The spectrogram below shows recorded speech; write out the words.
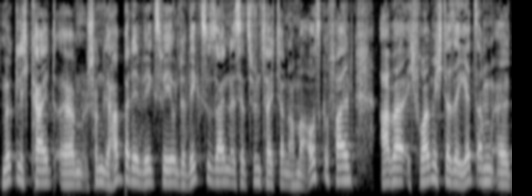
Möglichkeit ähm, schon gehabt, bei der WXW unterwegs zu sein, ist ja zwischenzeitlich dann nochmal ausgefallen. Aber ich freue mich, dass er jetzt am äh,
